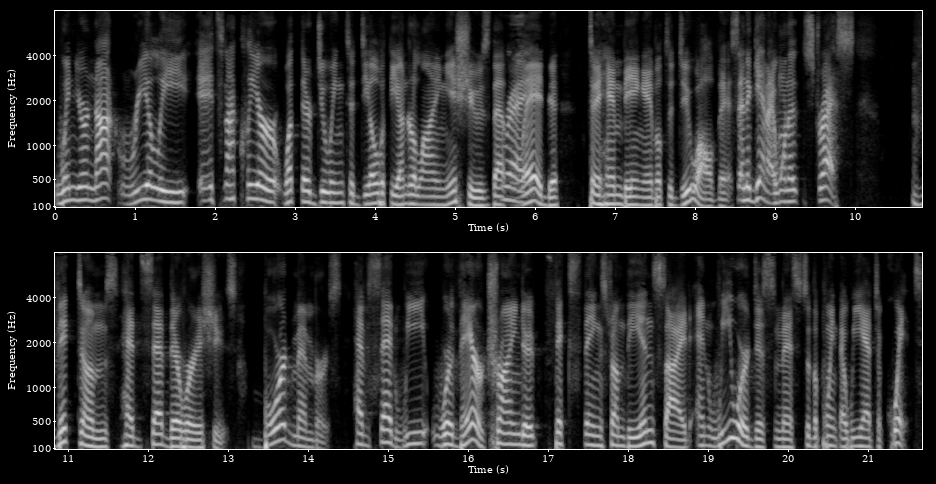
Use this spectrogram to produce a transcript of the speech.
when you're not really it's not clear what they're doing to deal with the underlying issues that right. led to him being able to do all this. And again, I want to stress victims had said there were issues. Board members have said we were there trying to fix things from the inside and we were dismissed to the point that we had to quit.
